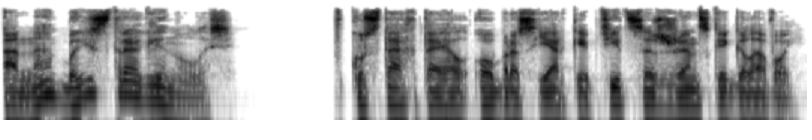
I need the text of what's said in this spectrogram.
Она быстро оглянулась. В кустах таял образ яркой птицы с женской головой.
